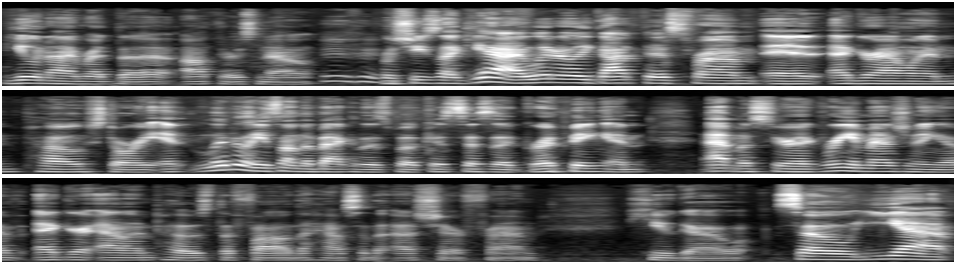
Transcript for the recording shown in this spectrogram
you and I read the author's note Mhm. where she's like, yeah, I literally got this from an Edgar Allan Poe story. It literally is on the back of this book. It says a gripping and atmospheric reimagining of Edgar Allan Poe's The Fall of the House of the Usher from Hugo. So yeah.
